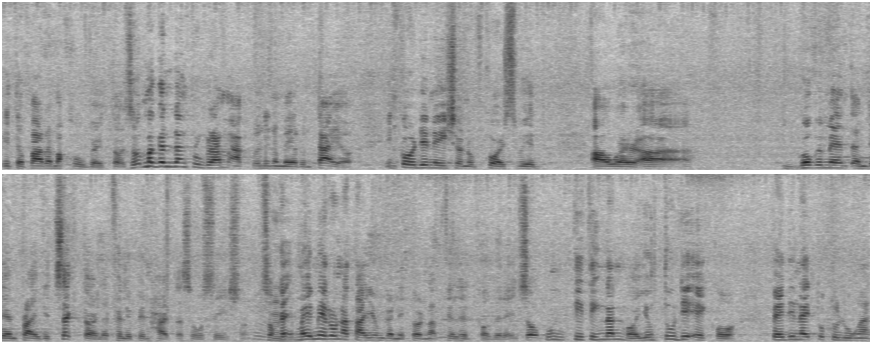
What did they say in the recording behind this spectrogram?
ito para ma-cover to. So magandang programa actually na meron tayo in coordination of course with our uh, government and then private sector, like Philippine Heart Association. So kay, may meron na tayong ganito na PhilHealth coverage. So kung titingnan mo, yung 2D echo, pwede na itutulungan.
